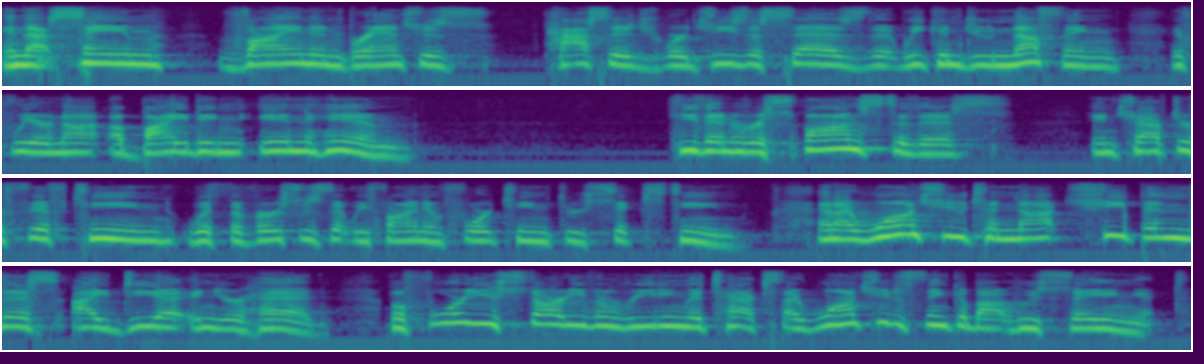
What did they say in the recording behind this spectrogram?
In that same vine and branches passage where Jesus says that we can do nothing if we are not abiding in Him, he then responds to this in chapter 15 with the verses that we find in 14 through 16. And I want you to not cheapen this idea in your head. Before you start even reading the text, I want you to think about who's saying it.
